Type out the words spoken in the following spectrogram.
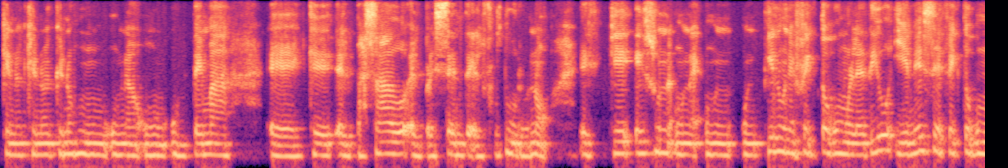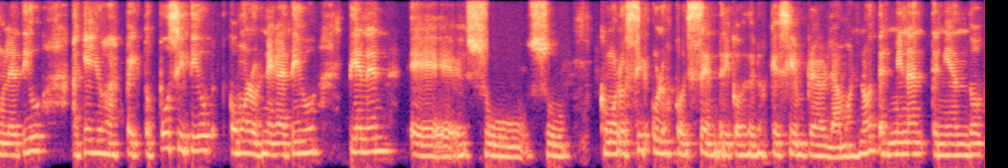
Que no, que no, que no es un, tema eh, que el pasado, el presente, el futuro, no, es que es un, tiene un efecto acumulativo y en ese efecto acumulativo aquellos aspectos positivos como los negativos tienen eh, su, su, como los círculos concéntricos de los que siempre hablamos, ¿no? Terminan teniendo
